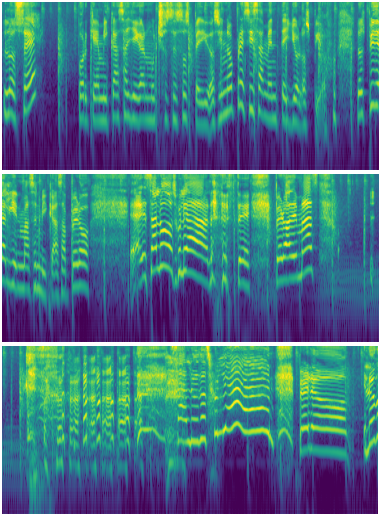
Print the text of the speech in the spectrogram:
Lo sé porque a mi casa llegan muchos de esos pedidos y no precisamente yo los pido, los pide alguien más en mi casa, pero eh, saludos Julián, este, pero además Saludos, Julián. Pero luego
